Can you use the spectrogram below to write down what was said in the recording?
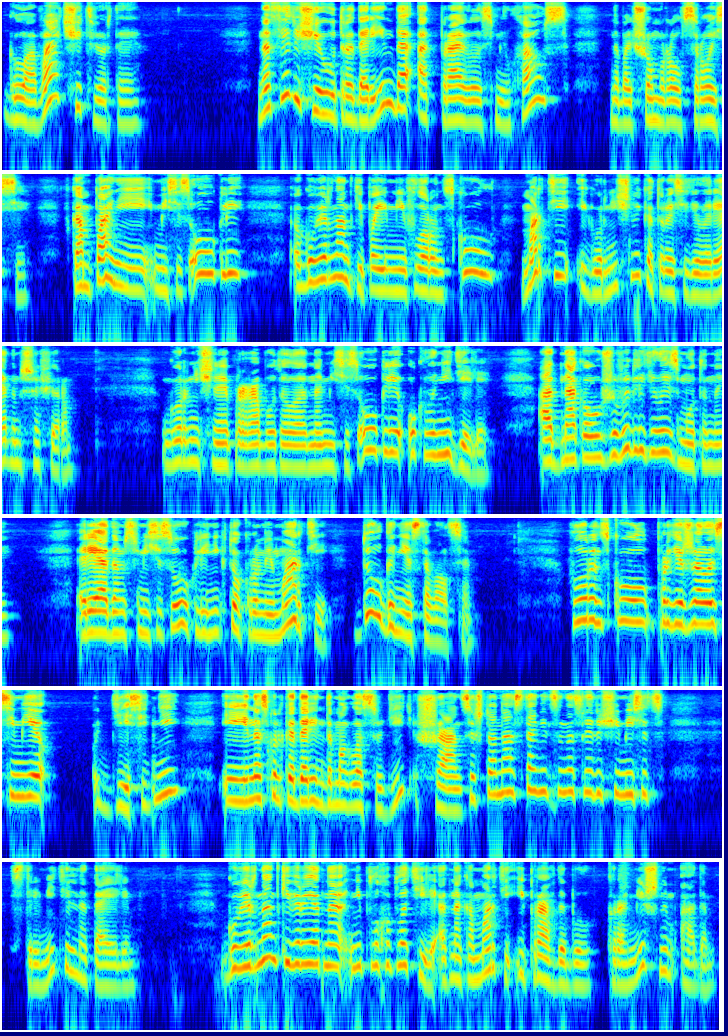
Глава четвертая. На следующее утро Даринда отправилась в Милхаус на большом Роллс-Ройсе в компании миссис Оукли, гувернантки по имени Флоренс Коул, Марти и горничной, которая сидела рядом с шофером. Горничная проработала на миссис Оукли около недели, однако уже выглядела измотанной. Рядом с миссис Оукли никто, кроме Марти, долго не оставался. Флоренс Коул продержалась в семье 10 дней, и, насколько Даринда могла судить, шансы, что она останется на следующий месяц, стремительно таяли. Гувернантки, вероятно, неплохо платили, однако Марти и правда был кромешным адом.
